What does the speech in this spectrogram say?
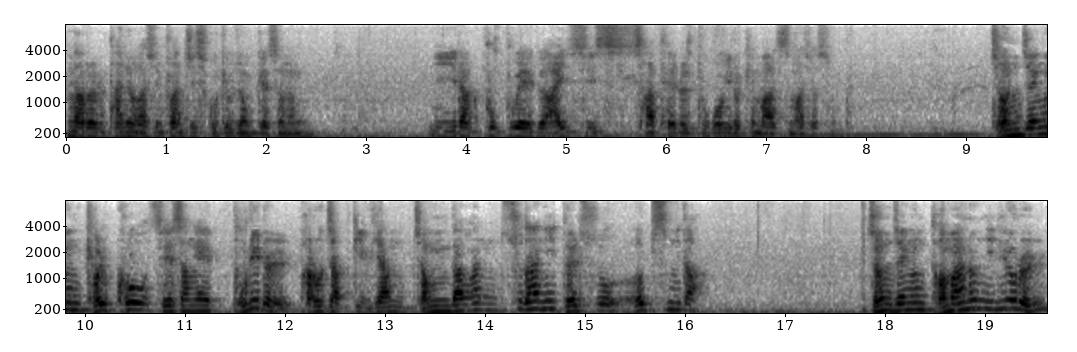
나라를 다녀가신 프란치스코 교정께서는 이라크 북부의 그 아이시스 사태를 두고 이렇게 말씀하셨습니다. 전쟁은 결코 세상의 불의를 바로잡기 위한 정당한 수단이 될 수 없습니다. 전쟁은 더 많은 인류를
